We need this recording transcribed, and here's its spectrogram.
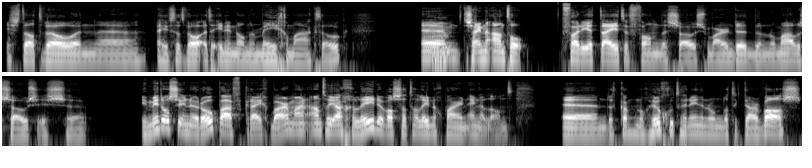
is dat wel een, eh, heeft dat wel het een en ander meegemaakt ook. Ehm, Mhm. Er zijn een aantal variëteiten van de saus. Maar de, de normale saus is eh, inmiddels in Europa verkrijgbaar. Maar een aantal jaar geleden was dat alleen nog maar in Engeland. Ehm, dat kan ik nog heel goed herinneren omdat ik daar was.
